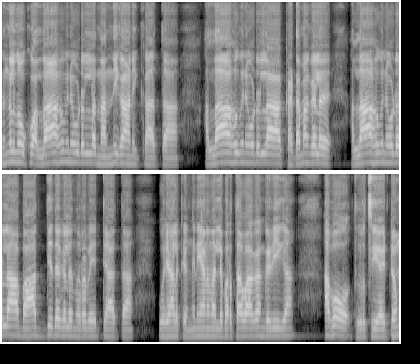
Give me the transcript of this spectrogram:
നിങ്ങൾ നോക്കൂ അള്ളാഹുവിനോടുള്ള നന്ദി കാണിക്കാത്ത അള്ളാഹുവിനോടുള്ള ആ കടമകൾ അള്ളാഹുവിനോടുള്ള ആ ബാധ്യതകൾ നിറവേറ്റാത്ത ഒരാൾക്ക് എങ്ങനെയാണ് നല്ല ഭർത്താവാകാൻ കഴിയുക? അപ്പോൾ തീർച്ചയായിട്ടും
